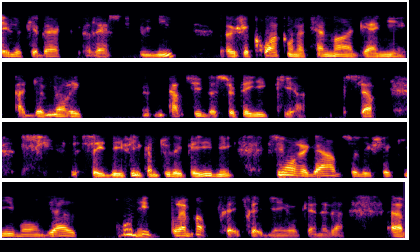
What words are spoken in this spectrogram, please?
et le Québec restent unis. Euh, je crois qu'on a tellement à gagner à demeurer une partie de ce pays qui a certes ses défis comme tous les pays, mais si on regarde sur l'échiquier mondial, on est vraiment très, très bien au Canada. Euh,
